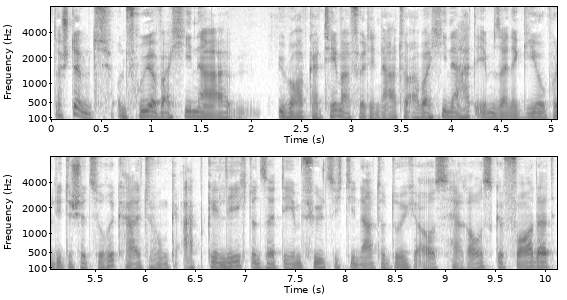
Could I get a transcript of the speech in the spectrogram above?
Das stimmt. Und früher war China überhaupt kein Thema für die NATO, aber China hat eben seine geopolitische Zurückhaltung abgelegt und seitdem fühlt sich die NATO durchaus herausgefordert.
